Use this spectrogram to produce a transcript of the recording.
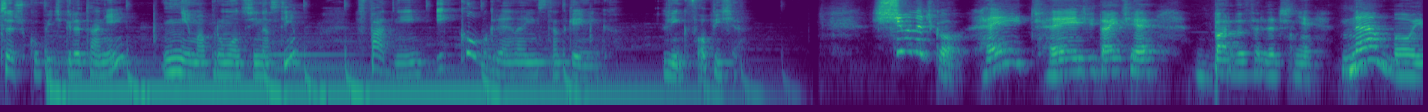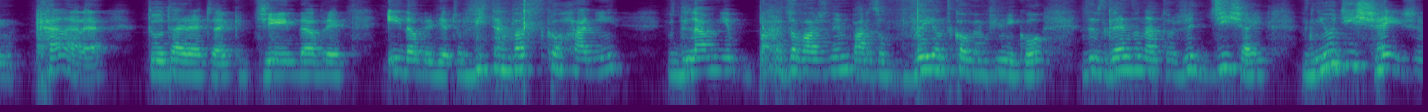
Chcesz kupić grę taniej? Nie ma promocji na Steam? Wpadnij i kup grę na Instant Gaming. Link w opisie. Siemaneczko! Hej, cześć, witajcie bardzo serdecznie na moim kanale. Tutaj Reczek, dzień dobry i dobry wieczór. Witam was kochani w dla mnie bardzo ważnym, bardzo wyjątkowym filmiku, ze względu na to, że dzisiaj, w dniu dzisiejszym,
